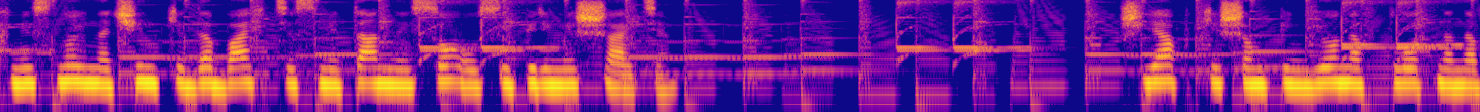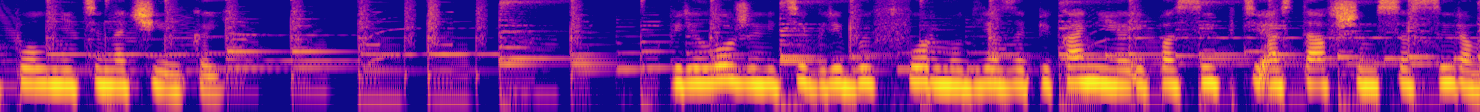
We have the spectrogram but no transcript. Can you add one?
К мясной начинке добавьте сметанный соус и перемешайте. Шляпки шампиньонов плотно наполните начинкой. Переложите грибы в форму для запекания и посыпьте оставшимся сыром,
